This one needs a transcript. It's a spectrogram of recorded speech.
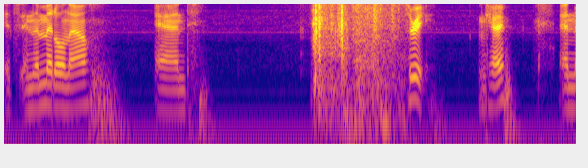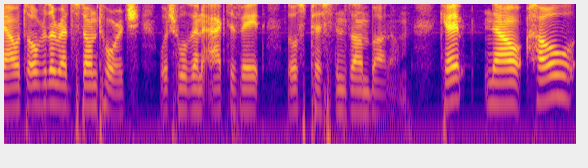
it's in the middle now, and three, okay? And now it's over the redstone torch, which will then activate those pistons on bottom. Okay, now how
